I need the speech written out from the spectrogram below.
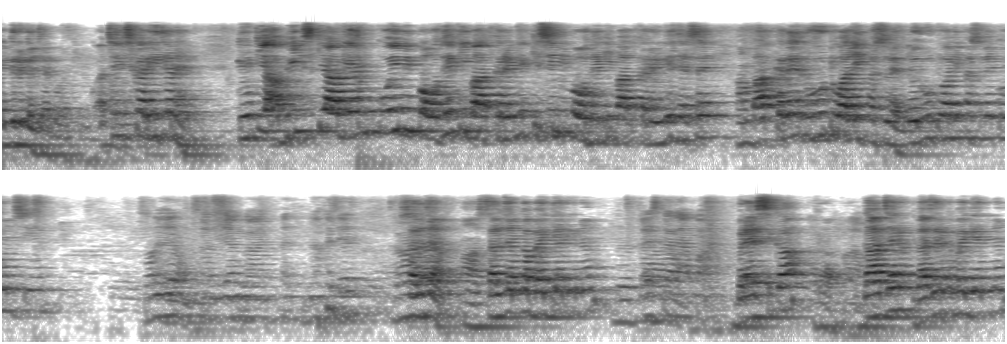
एग्रीकल्चर को। अच्छा इसका रीजन है। क्योंकि अभी इसके आगे हम कोई भी पौधे की बात करेंगे, किसी भी पौधे की बात करेंगे, जैसे हम बात करें रूट वाली फ़सलें। तो रूट वाली फ़सलें कौन सी है? सलजम हाँ सलजम का वैज्ञानिक नाम? ब्रेसिका रापा गाजर गाजर का वैज्ञानिक नाम?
